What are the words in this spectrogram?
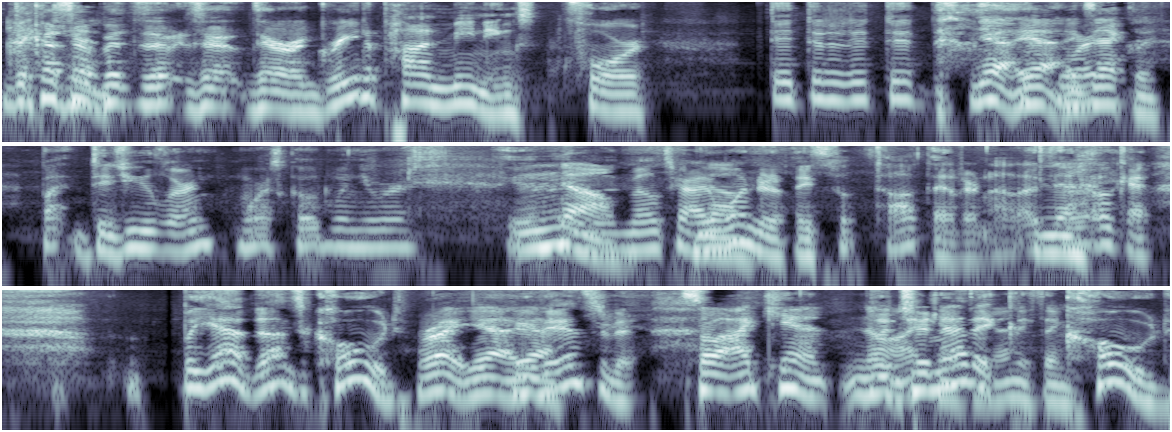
because they're, they're, they're agreed upon meanings for. Yeah, yeah, exactly. But did you learn Morse code when you were in, no in the military? No. I wondered if they taught that or not. No. okay, but yeah, that's code. Right. Yeah. You've yeah. answered it. So I can't. No, the genetic anything. code.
